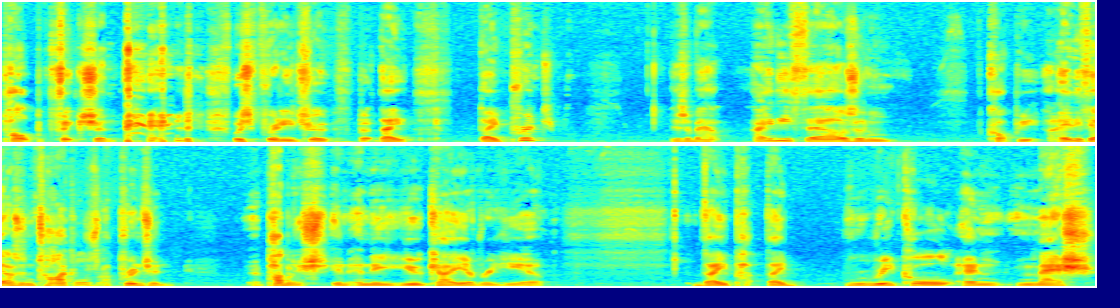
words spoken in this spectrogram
"pulp fiction," and it was pretty true. But they they print. There's about eighty thousand copy, eighty thousand titles are printed, published in, in the UK every year. They they recall and mash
